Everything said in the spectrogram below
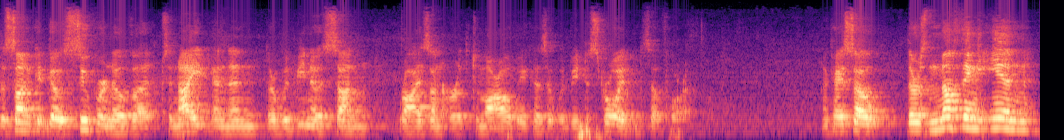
The sun could go supernova tonight and then there would be no sun rise on Earth tomorrow because it would be destroyed and so forth. Okay, so there's nothing in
